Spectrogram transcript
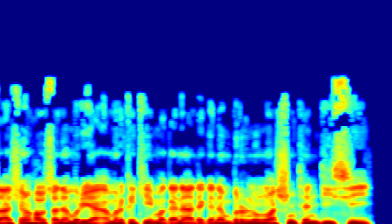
Sashen Hausa na murya Amurka ke magana daga nan birnin Washington DC.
